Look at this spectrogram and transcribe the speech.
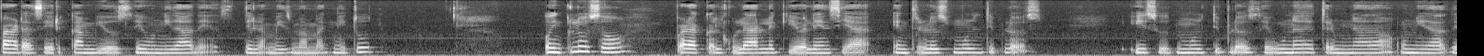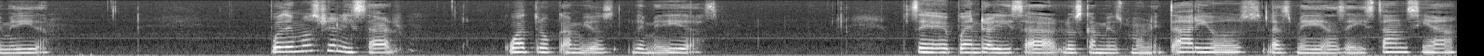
para hacer cambios de unidades de la misma magnitud o incluso para calcular la equivalencia entre los múltiplos y submúltiplos de una determinada unidad de medida. Podemos realizar cuatro cambios de medidas. Se pueden realizar los cambios monetarios, las medidas de distancia,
